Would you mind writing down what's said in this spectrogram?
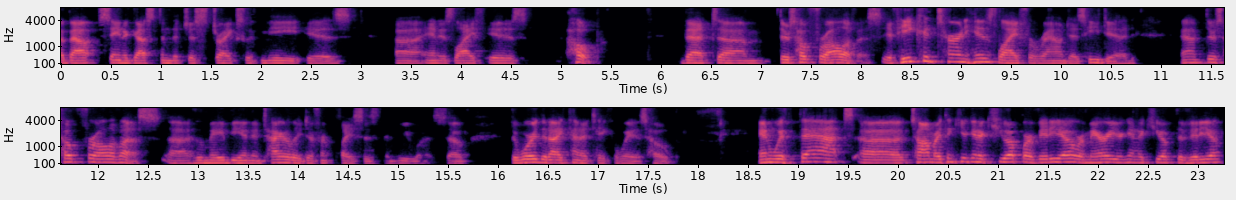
about St. Augustine that just strikes with me is, uh, and his life is hope. That um, there's hope for all of us. If he could turn his life around as he did, uh, there's hope for all of us uh, who may be in entirely different places than he was. So the word that I kind of take away is hope. And with that, uh, Tom, I think you're going to queue up our video, or Mary, you're going to queue up the video.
